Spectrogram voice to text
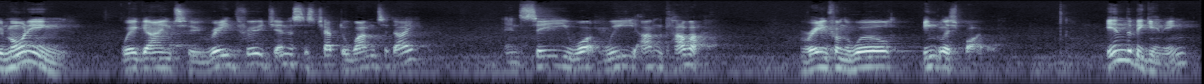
Good morning. We're going to read through Genesis chapter 1 today and see what we uncover. reading from the World English Bible. In the beginning,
